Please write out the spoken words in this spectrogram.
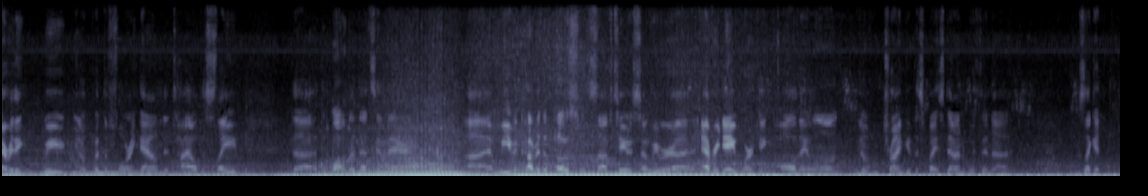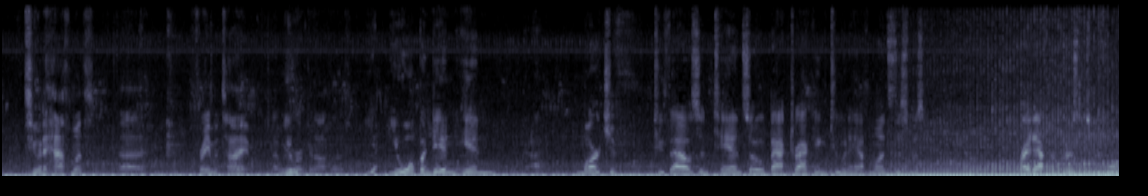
everything we you know put the flooring down, the tile, the slate, the, the walnut that's in there. Uh, we even covered the posts with stuff too. So we were uh, every day working all day long, you know, trying to get this place done within a it was like a two and a half months uh, frame of time that we You- were working off of. Yeah, you opened in in uh, March of 2010, so backtracking two and a half months. This was right after Christmas. Before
